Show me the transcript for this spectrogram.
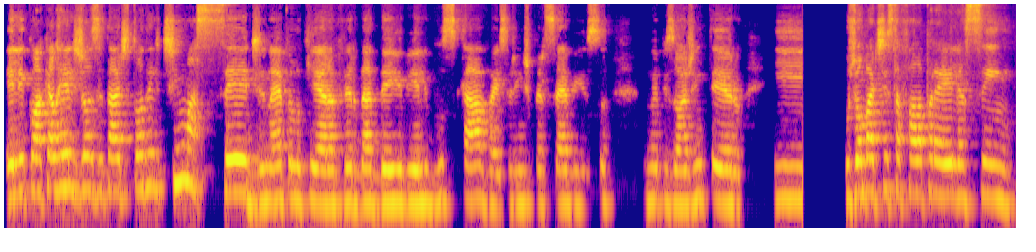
ele com aquela religiosidade toda, ele tinha uma sede, né, pelo que era verdadeiro e ele buscava isso, a gente percebe isso no episódio inteiro. E o João Batista fala para ele assim:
